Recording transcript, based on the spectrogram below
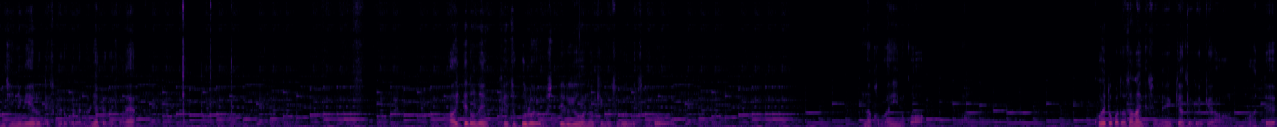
感じに見えるんですけどこれ何やってるんですかね。相手のね毛づくろいをしてるような気もするんですけど仲がいいのか声とか出さないんですよね。キャキャキャキャこうやって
